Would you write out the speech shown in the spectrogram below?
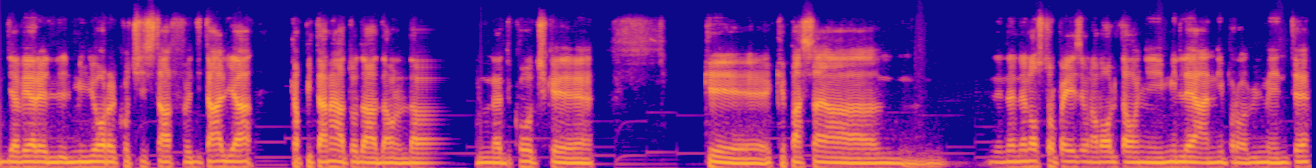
di avere il miglior coach staff d'Italia, capitanato da, da, un, da un, head coach che, che, che passa nel nostro paese una volta ogni mille anni probabilmente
